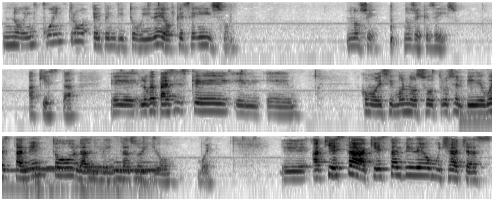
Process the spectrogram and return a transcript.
no encuentro el bendito video que se hizo. No sé, no sé qué se hizo. Aquí está. Eh, lo que pasa es que, el, eh, como decimos nosotros, el video está lento, la lenta soy yo. Bueno, eh, aquí está, aquí está el video, muchachas.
